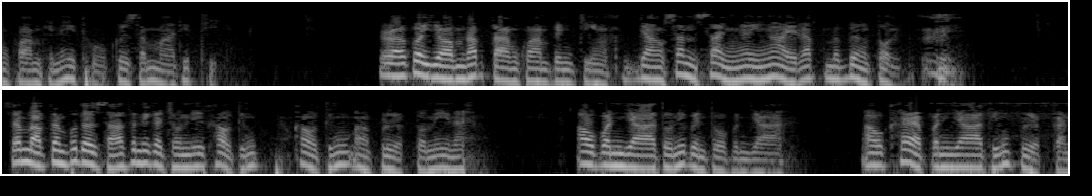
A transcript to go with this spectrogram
ำความเห็นให้ถูกคือสัมมาทิฏฐิ เราก็ยอมรับตามความเป็นจริง อย่างสั้นๆง่าย ๆ รับมาเบื้องต้นสำหรับท่านพุทธศาสนิกชนนี้เข้าถึงเข้าถึงเปลือกตัวนี้นะ เอาปัญญาตัวนี้เป็นตัวปัญญา เอาแค่ปัญญาถึงเปลือกกัน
